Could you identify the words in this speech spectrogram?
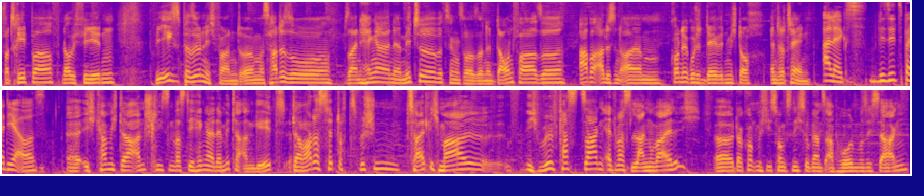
vertretbar, glaube ich, für jeden. Wie ich es persönlich fand. Ähm, es hatte so seinen Hänger in der Mitte, beziehungsweise eine Downphase. Aber alles in allem konnte der gute David mich doch entertainen. Alex, wie sieht's bei dir aus? Äh, ich kann mich da anschließen, was die Hänger in der Mitte angeht. Da war das Set doch zwischenzeitlich mal, ich will fast sagen, etwas langweilig. Äh, da konnten mich die Songs nicht so ganz abholen, muss ich sagen.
